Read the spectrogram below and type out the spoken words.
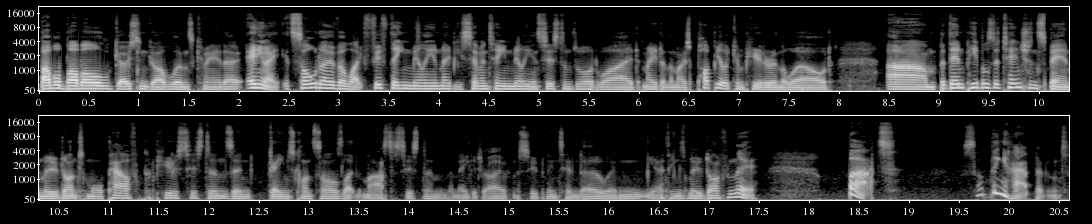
Bubble Bobble, Ghosts and Goblins, Commando. Anyway, it sold over like 15 million, maybe 17 million systems worldwide, made it the most popular computer in the world. Um, but then people's attention span moved on to more powerful computer systems and games consoles like the Master System and the Mega Drive and the Super Nintendo, and you know things moved on from there. But something happened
